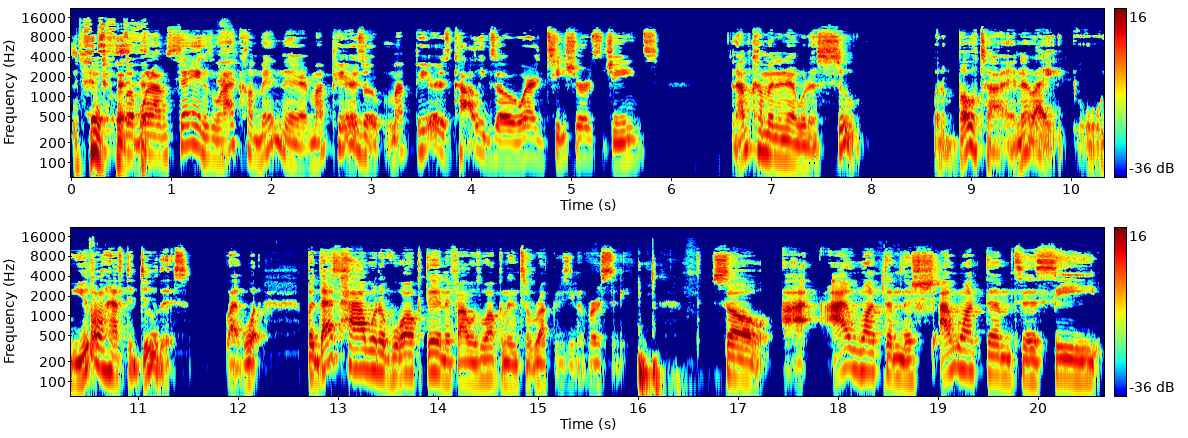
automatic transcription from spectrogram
but what I'm saying is, when I come in there, my peers are my peers, colleagues are wearing t-shirts, jeans, and I'm coming in there with a suit, with a bow tie, and they're like, "You don't have to do this." Like what? But that's how I would have walked in if I was walking into Rutgers University. So I I want them to sh- I want them to see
